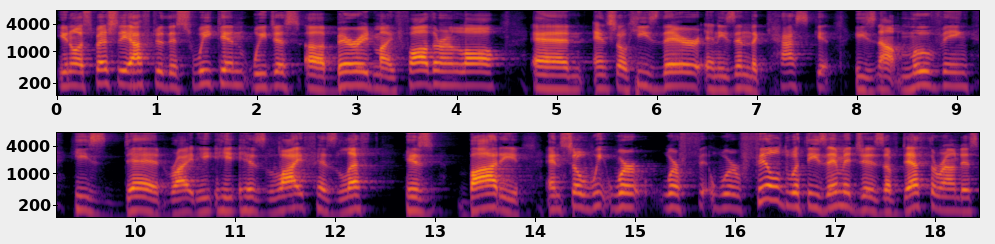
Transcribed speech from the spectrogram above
you know, especially after this weekend. We just uh, buried my father in law, and, and so he's there and he's in the casket. He's not moving, he's dead, right? He, he, his life has left his body. And so we, we're, we're, we're filled with these images of death around us.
